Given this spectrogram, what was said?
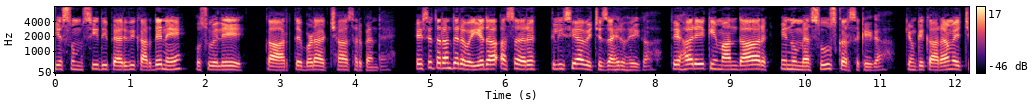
ਯਿਸੂ ਮਸੀਹ ਦੀ ਪੈਰਵੀ ਕਰਦੇ ਨੇ, ਉਸ ਵੇਲੇ ਘਰ ਤੇ ਬੜਾ ਅੱਛਾ ਅਸਰ ਪੈਂਦਾ ਹੈ। ਇਸੇ ਤਰ੍ਹਾਂ ਦੇ ਰਵਈਏ ਦਾ ਅਸਰ ਕਲੀਸਿਆ ਵਿੱਚ ਜ਼ਾਹਿਰ ਹੋਏਗਾ ਤੇ ਹਰ ਇੱਕ ਇਮਾਨਦਾਰ ਇਹਨੂੰ ਮਹਿਸੂਸ ਕਰ ਸਕੇਗਾ ਕਿਉਂਕਿ ਘਰਾਂ ਵਿੱਚ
